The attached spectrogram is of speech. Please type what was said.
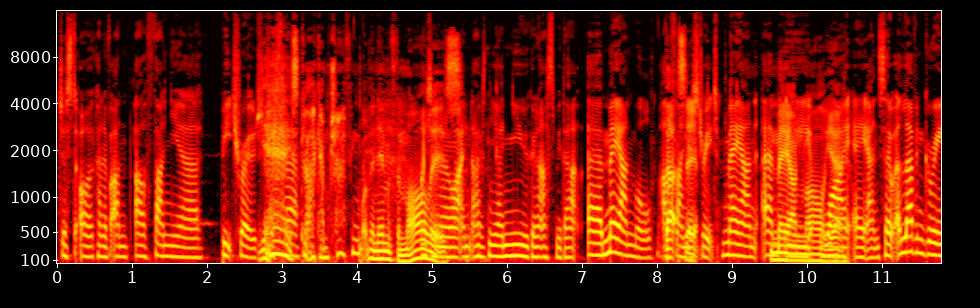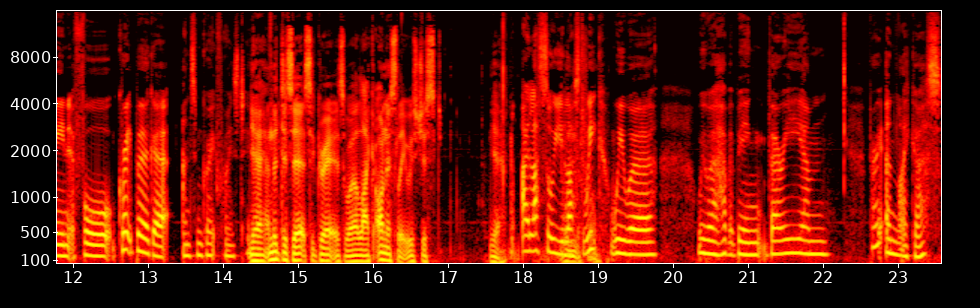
Just uh, kind of Al- Althania Beach Road. yeah it's got, like, i'm trying to think what the name of the I mall don't is know. I, I, was, I knew you were going to ask me that. Uh, Meyan Mall, Al Thanya. Street. Mayan, M Mayan E Mall, yeah. Y A N. So 11 green for great burger and some great fries too. yeah and the desserts are great as well like honestly it was just yeah I last saw you last week. We were we were having being very um very unlike us,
